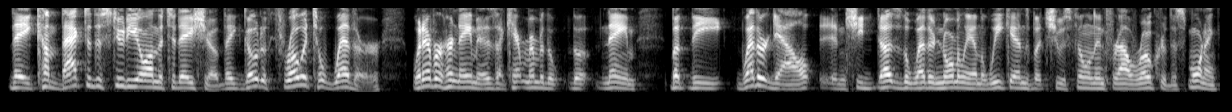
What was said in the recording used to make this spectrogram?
They come back to the studio on the Today Show. They go to throw it to Weather, whatever her name is. I can't remember the, the name, but the weather gal, and she does the weather normally on the weekends, but she was filling in for Al Roker this morning.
